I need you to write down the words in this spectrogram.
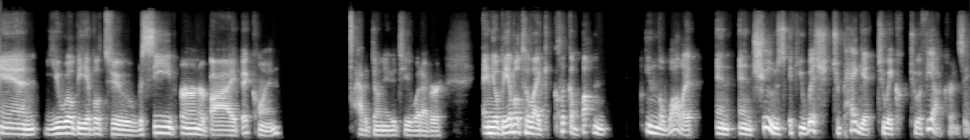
And you will be able to receive earn or buy bitcoin have it donated to you whatever and you'll be able to like click a button in the wallet and and choose if you wish to peg it to a to a fiat currency.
